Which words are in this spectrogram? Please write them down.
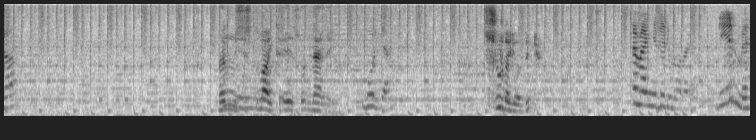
Ra? Ben Mrs. Delight'ı en son nerede gördüm? Burada. Şurada gördük. Hemen gidelim oraya. Değil mi?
